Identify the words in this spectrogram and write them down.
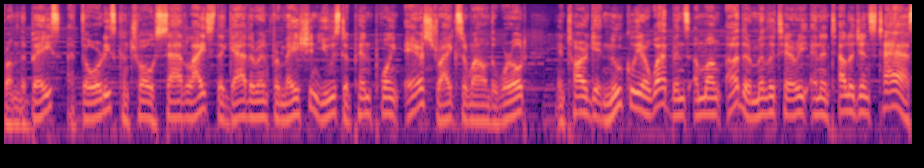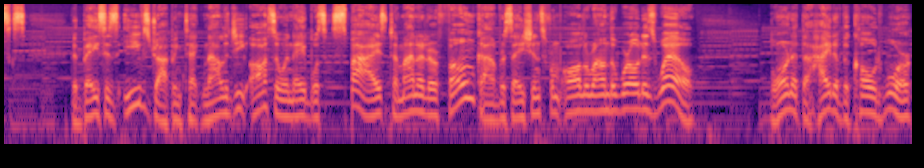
from the base, authorities control satellites that gather information used to pinpoint airstrikes around the world and target nuclear weapons, among other military and intelligence tasks. The base's eavesdropping technology also enables spies to monitor phone conversations from all around the world as well. Born at the height of the Cold War,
